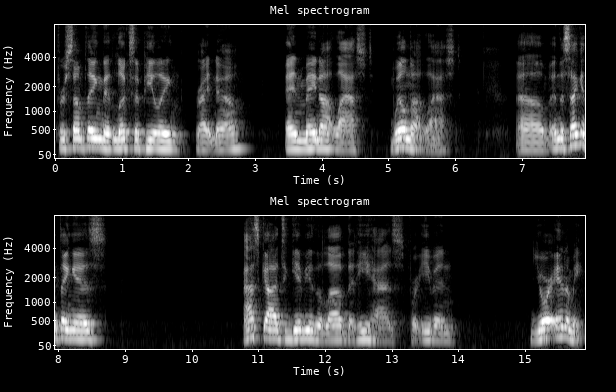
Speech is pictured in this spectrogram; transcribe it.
for something that looks appealing right now and may not last, will not last. Um, and the second thing is ask God to give you the love that He has for even your enemy.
